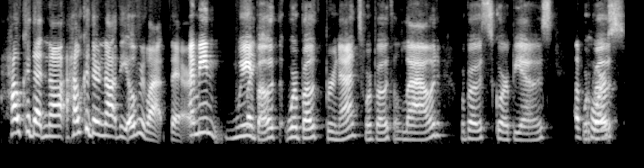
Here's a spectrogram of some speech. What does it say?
how could that not? How could there not be overlap there? I mean, we like, both we're both brunettes. We're both loud. We're both Scorpios. Of we're course,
